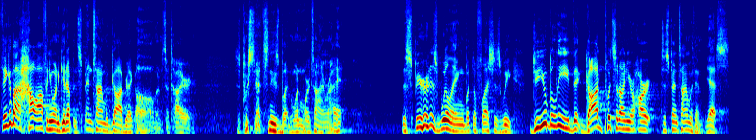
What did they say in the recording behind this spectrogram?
Think about how often you want to get up and spend time with God. Be like, oh, but I'm so tired. Just push that snooze button one more time, right? The spirit is willing, but the flesh is weak. Do you believe that God puts it on your heart to spend time with Him? Yes.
